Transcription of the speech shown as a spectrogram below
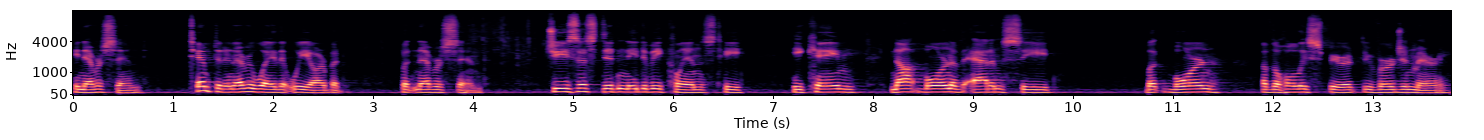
He never sinned. Tempted in every way that we are, but, but never sinned. Jesus didn't need to be cleansed. He, he came not born of Adam's seed, but born of the Holy Spirit through Virgin Mary.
